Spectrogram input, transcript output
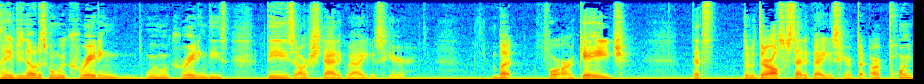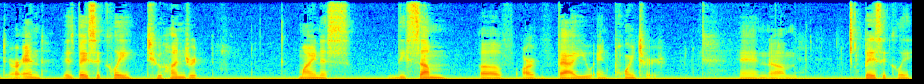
And if you notice when we're creating when we're creating these, these are static values here. But for our gauge, that's there are also static values here, but our point our end is basically 200 minus the sum of our value and pointer. And um, basically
